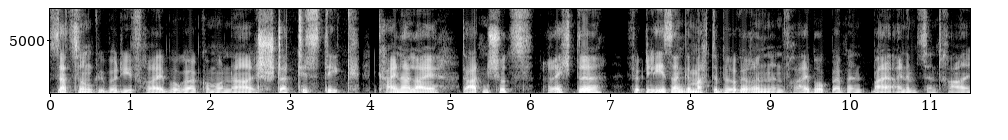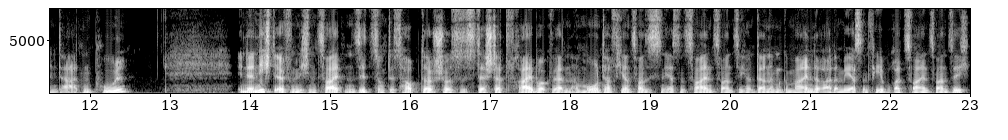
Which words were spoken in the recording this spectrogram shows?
Satzung über die Freiburger Kommunalstatistik. Keinerlei Datenschutzrechte für gläsern gemachte Bürgerinnen in Freiburg bei, bei einem zentralen Datenpool. In der nicht öffentlichen zweiten Sitzung des Hauptausschusses der Stadt Freiburg werden am Montag, 24.01.22 und dann im Gemeinderat am 1. Februar 22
